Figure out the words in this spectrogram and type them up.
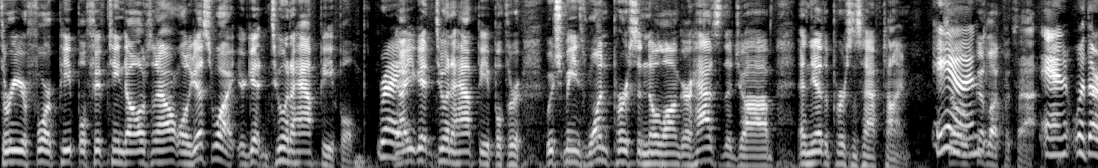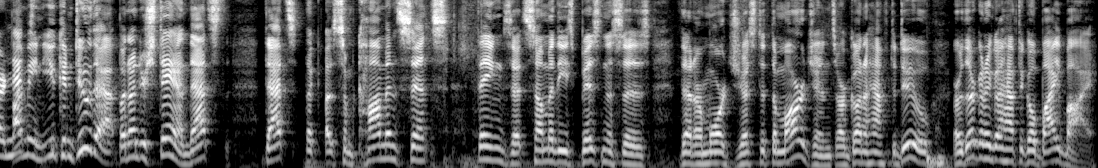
three or four people fifteen dollars an hour. Well, guess what? You're getting two and a half people. Right. now, you're getting two and a half people through, which means one person no longer has the job, and the other person's half time. And- so good luck with that. and with our next, I mean, you can do that, but understand that's that's the, uh, some common sense things that some of these businesses that are more just at the margins are going to have to do, or they're going to have to go bye bye.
